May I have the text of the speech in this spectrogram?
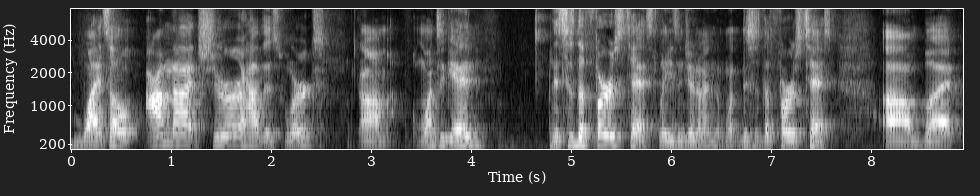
white, so I'm not sure how this works. Um, once again, this is the first test, ladies and gentlemen. This is the first test. Um, but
